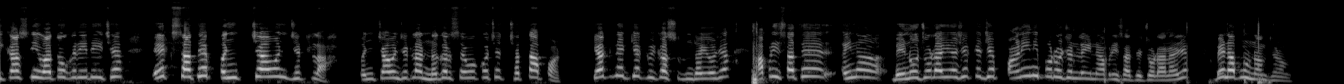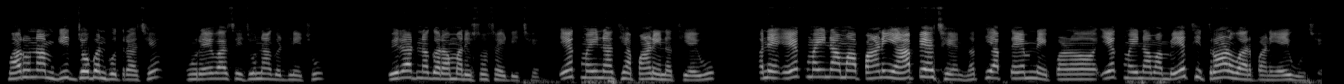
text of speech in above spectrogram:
વિકાસની વાતો કરી રહી છે એક સાથે પંચાવન જેટલા પંચાવન જેટલા નગરસેવકો છે છતાં પણ ક્યાંક ને ક્યાંક વિકાસ નોંધાયો છે. આપણી સાથે અહીંના બહેનો જોડાયા છે કે જે પાણીની પરોજન લઈને આપણી સાથે જોડાના છે. બેન, આપનું નામ જણાવો. મારું નામ ગીત જોબનપુત્રા છે. હું રહેવાસી જુનાગઢની છું. વિરાટનગર અમારી સોસાયટી છે. એક મહિનાથી આ પાણી નથી આવ્યું અને એક મહિનામાં પાણી આપે છે, નથી આપતા એમ નહીં, પણ એક મહિનામાં બેથી ત્રણ વાર પાણી આવ્યું છે.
